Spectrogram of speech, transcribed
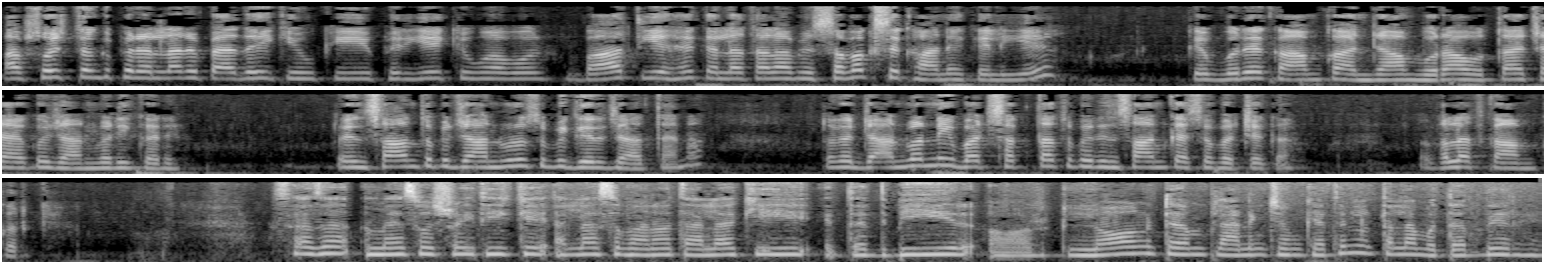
آپ سوچتے ہوں کہ پھر اللہ نے پیدا ہی کیوں کی؟ پھر یہ کیوں وہ بات یہ ہے کہ اللہ تعالیٰ ہمیں سبق سکھانے کے لیے کہ برے کام کا انجام برا ہوتا ہے چاہے کوئی جانور ہی کرے۔ تو انسان تو پھر جانوروں سے بھی گر جاتا ہے نا۔ تو اگر جانور نہیں بچ سکتا تو پھر انسان کیسے بچے گا؟ غلط کام کر کے۔ سازا میں سوچ رہی تھی کہ اللہ سبحانہ و تعالیٰ کی تدبیر اور لانگ ٹرم پلاننگ جو ہم کہتے ہیں اللہ تعالیٰ مدبر ہے۔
